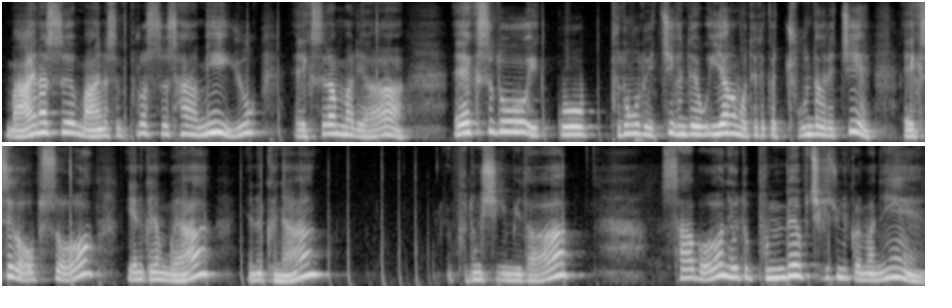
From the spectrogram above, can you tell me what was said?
마이너스 마이너스 플러스 3이 6x란 말이야. x도 있고 부동호도 있지. 근데 이 양은 어떻게 될까? 죽은다 그랬지? x가 없어. 얘는 그냥 뭐야? 얘는 그냥 부등식입니다. 4번 이것도 분배 법칙 해주니까 얼마니?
